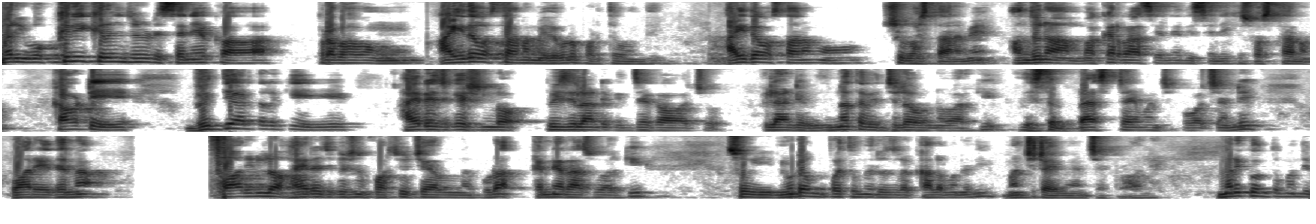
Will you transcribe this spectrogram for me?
మరి వక్రీకరించినటువంటి శని యొక్క ప్రభావం ఐదవ స్థానం మీద కూడా పడుతూ ఉంది. ఐదవ స్థానము శుభస్థానమే. అందున మకర రాశి అనేది శనికి స్వస్థానం. కాబట్టి విద్యార్థులకి హైయర్ ఎడ్యుకేషన్లో పీజీ లాంటి విద్య కావచ్చు ఇలాంటి ఉన్నత విద్యలో ఉన్న వారికి దిస్ ద బెస్ట్ టైం అని చెప్పవచ్చు అండి వారు ఏదైనా ఫారిన్లో హైయర్ ఎడ్యుకేషన్ పర్సూ చేయాలన్నా కూడా కన్యా రాశి వారికి సో ఈ నూట ముప్పై తొమ్మిది రోజుల కాలం అనేది మంచి టైమే అని చెప్పాలి మరికొంతమంది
